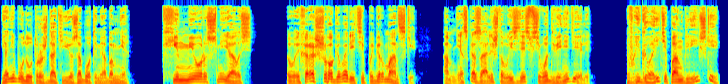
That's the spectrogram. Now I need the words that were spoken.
Я не буду утруждать ее заботами обо мне». Кхинмио рассмеялась. «Вы хорошо говорите по-бермански, а мне сказали, что вы здесь всего две недели». «Вы говорите по-английски?»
